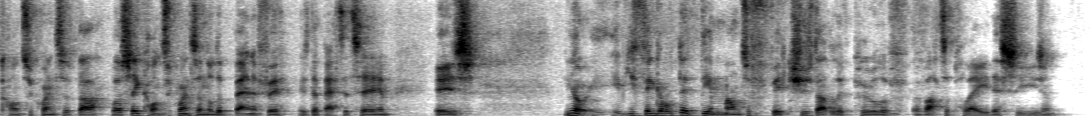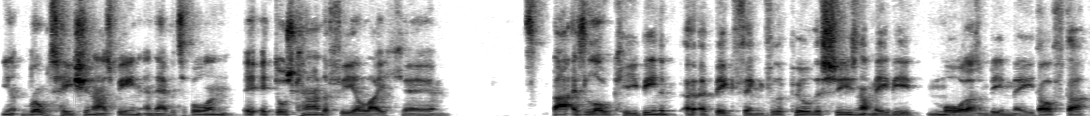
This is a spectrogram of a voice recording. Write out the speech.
consequence of that, well, I say consequence, another benefit is the better term, is, you know, if you think about the, the amount of fixtures that Liverpool have, have had to play this season, you know, rotation has been inevitable, and it, it does kind of feel like um, that is low key being a, a big thing for Liverpool this season. That maybe more hasn't been made of. That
